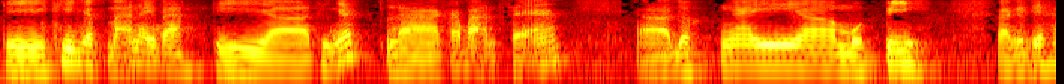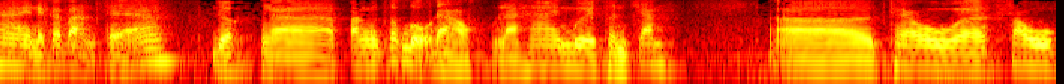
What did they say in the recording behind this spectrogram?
Thì khi nhập mã này vào thì uh, thứ nhất là các bạn sẽ uh, được ngay uh, một pi. Và cái thứ hai là các bạn sẽ được uh, tăng tốc độ đào là 20 phần trăm. Uh, theo uh, sau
